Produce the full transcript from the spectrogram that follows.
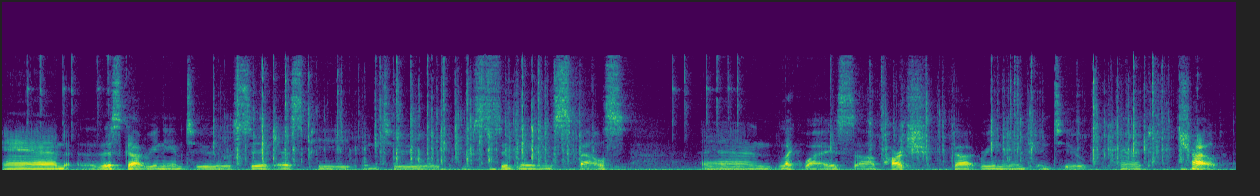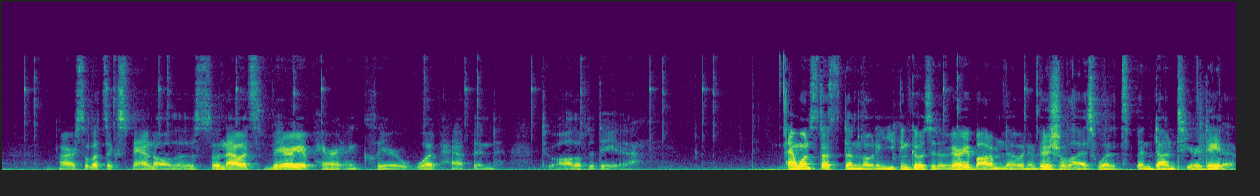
and this got renamed to sib sp into sibling spouse, and likewise, uh, parch got renamed into parent child. All right, so let's expand all those. So now it's very apparent and clear what happened to all of the data. And once that's done loading, you can go to the very bottom node and visualize what's been done to your data.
